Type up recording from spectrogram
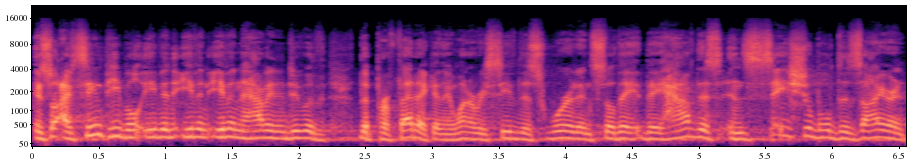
And so I've seen people even, even, even having to do with the prophetic and they want to receive this word. And so they, they have this insatiable desire. And,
